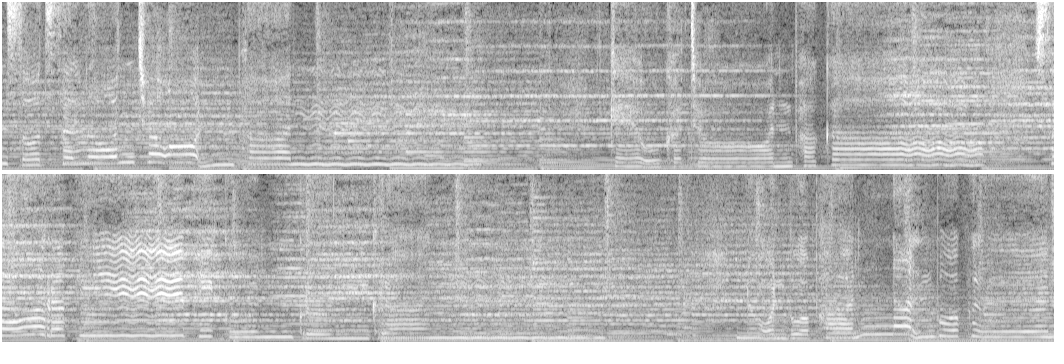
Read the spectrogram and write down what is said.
อนสดสลนชอ่อนพัน แก้วขจรพกา สารพีพิกุลกรุนกรันโนนบัวพันนั่นบัวเพื่อน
